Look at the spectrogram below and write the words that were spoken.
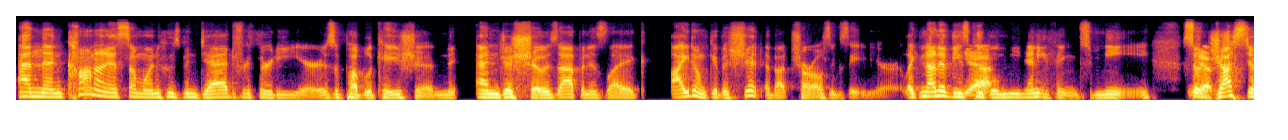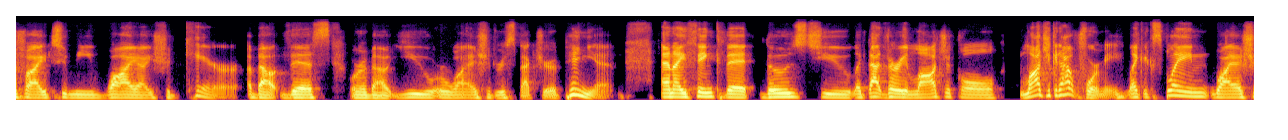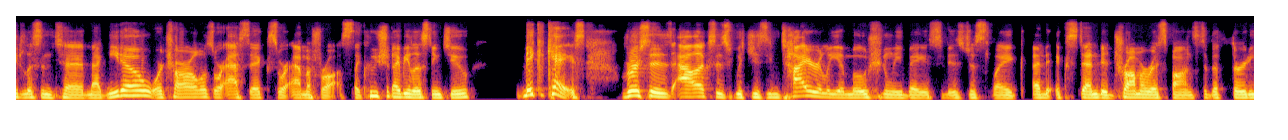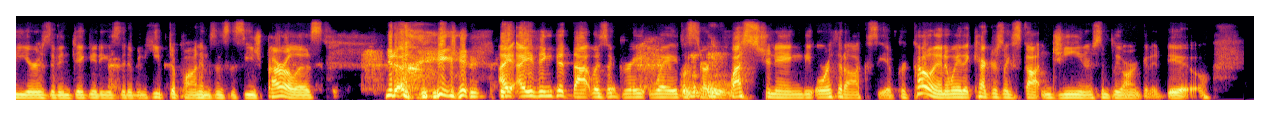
And then Kwannon is someone who's been dead for 30 years of publication and just shows up and is like, I don't give a shit about Charles Xavier. Like, none of these Yeah. people mean anything to me. So, Yep. justify to me why I should care about this or about you or why I should respect your opinion. And I think that those two, like that very logical, logic it out for me. Like, explain why I should listen to Magneto or Charles or Essex or Emma Frost. Like, who should I be listening to? Make a case versus Alex's, which is entirely emotionally based. It is just like an extended trauma response to the 30 years of indignities that have been heaped upon him since the Siege Perilous. You know, I, I think that that was a great way to start questioning the orthodoxy of Krakoa in a way that characters like Scott and Jean are simply aren't going to do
